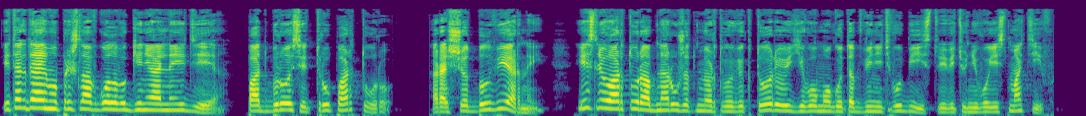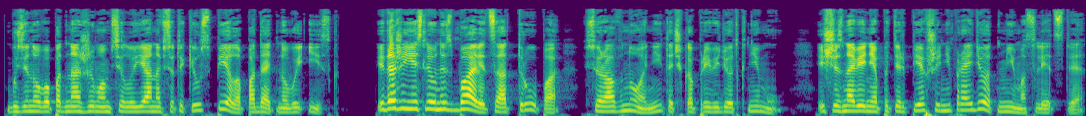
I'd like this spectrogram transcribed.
И тогда ему пришла в голову гениальная идея – подбросить труп Артуру. Расчет был верный. Если у Артура обнаружат мертвую Викторию, его могут обвинить в убийстве, ведь у него есть мотив. Бузинова под нажимом Силуяна все-таки успела подать новый иск. И даже если он избавится от трупа, все равно ниточка приведет к нему. Исчезновение потерпевшей не пройдет мимо следствия.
